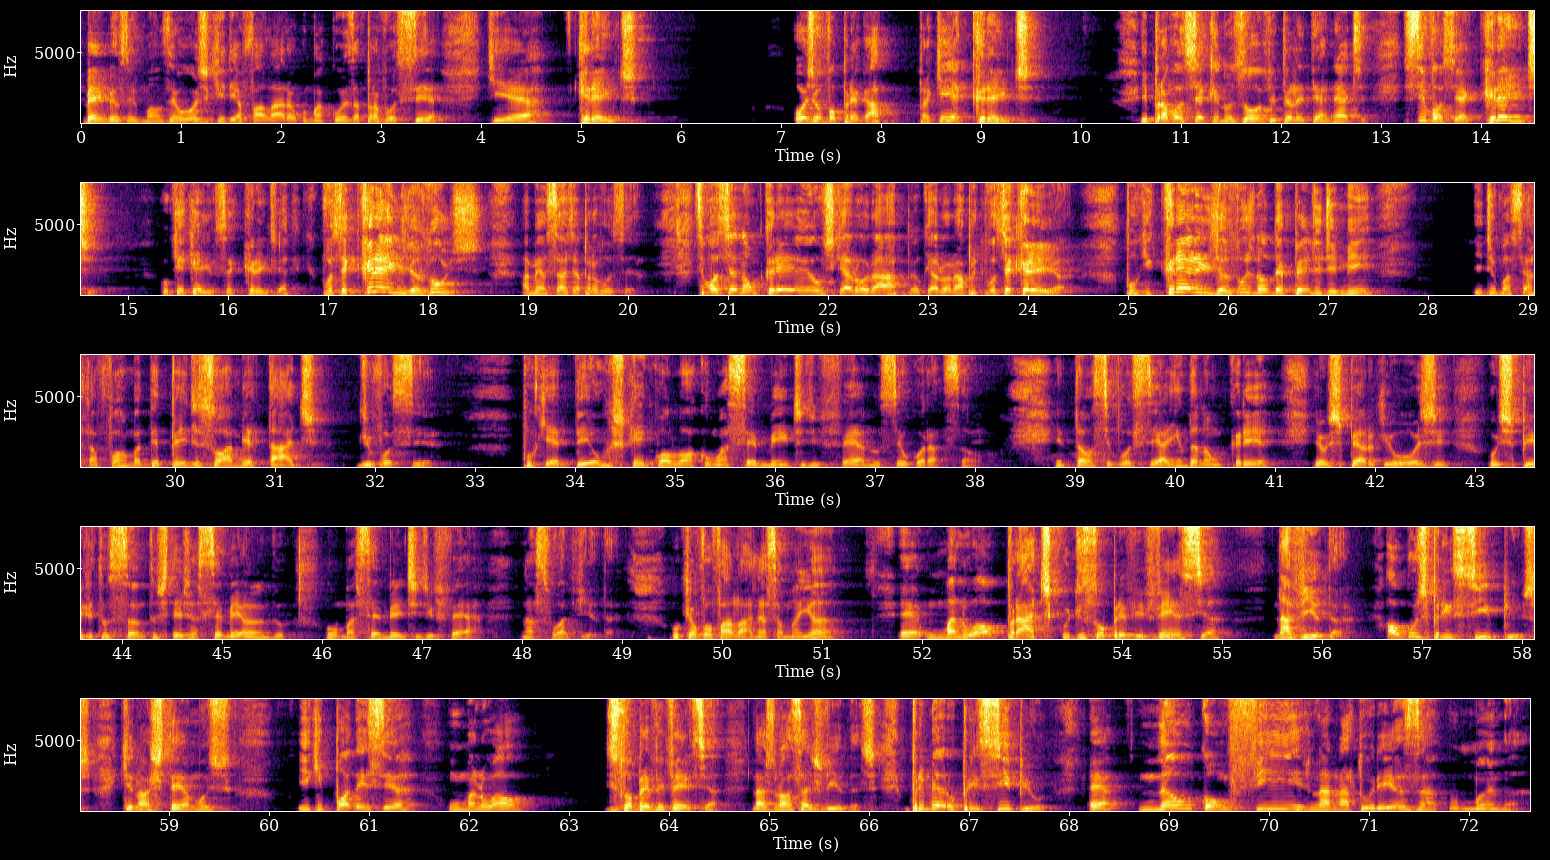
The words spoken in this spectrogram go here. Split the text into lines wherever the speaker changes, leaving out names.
Bem, meus irmãos, eu hoje queria falar alguma coisa para você que é crente. Hoje eu vou pregar para quem é crente. E para você que nos ouve pela internet, se você é crente, o que, que é isso? É crente? É, você crê em Jesus? A mensagem é para você. Se você não crê, eu quero orar, eu quero orar para que você creia. Porque crer em Jesus não depende de mim, e de uma certa forma depende só a metade de você, porque é Deus quem coloca uma semente de fé no seu coração. Então, se você ainda não crê, eu espero que hoje o Espírito Santo esteja semeando uma semente de fé na sua vida. O que eu vou falar nessa manhã é um manual prático de sobrevivência na vida alguns princípios que nós temos e que podem ser um manual de sobrevivência nas nossas vidas. O primeiro princípio é não confie na natureza humana.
